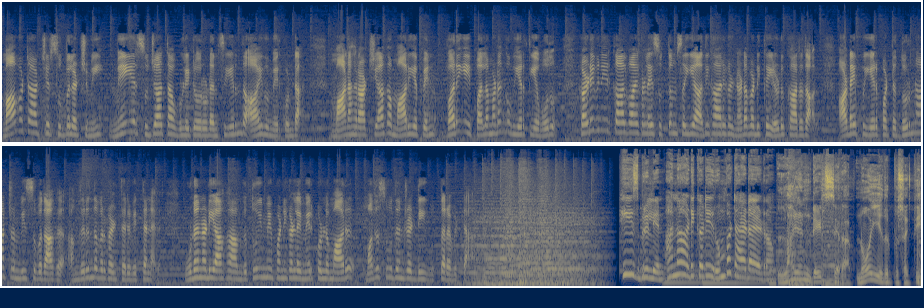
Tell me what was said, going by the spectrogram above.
மாவட்ட ஆட்சியர் சுப்புலட்சுமி மேயர் சுஜாதா உள்ளிட்டோருடன் சேர்ந்து ஆய்வு மேற்கொண்டார். மாநகராட்சியாக மாறிய பின் வரியை பல மடங்கு உயர்த்திய போதும் கழிவுநீர் கால்வாய்களை சுத்தம் செய்ய அதிகாரிகள் நடவடிக்கை எடுக்காததால் அடைப்பு ஏற்பட்டு துர்நாற்றம் வீசுவதாக அங்கிருந்தவர்கள் தெரிவித்தனர். உடனடியாக அங்கு தூய்மை பணிகளை மேற்கொள்ளுமாறு மதுசூதன் ரெட்டி உத்தரவிட்டார். ஹீ இஸ் பிரில்லியன் ஆனா அடிக்கடி ரொம்ப டயர்ட் ஆயிடுறான். லயன் டேட் சிரப் நோய் எதிர்ப்பு சக்தி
